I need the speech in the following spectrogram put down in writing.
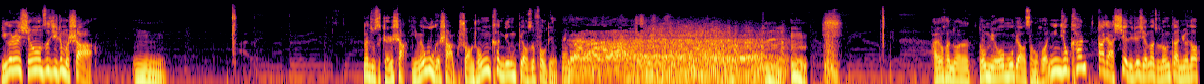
一个人形容自己这么傻，嗯。那就是真傻，因为五个傻嘛，双重肯定表示否定。嗯嗯，还有很多都没有目标生活，你就看大家写的这些，我就能感觉到，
